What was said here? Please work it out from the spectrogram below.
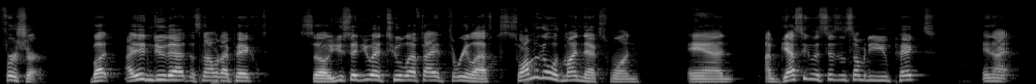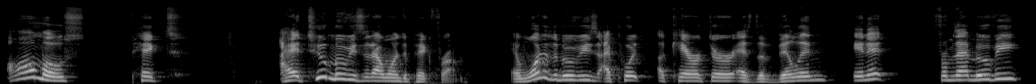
for sure. But I didn't do that. That's not what I picked. So you said you had two left. I had three left. So I'm gonna go with my next one. And I'm guessing this isn't somebody you picked. And I almost picked. I had two movies that I wanted to pick from. And one of the movies I put a character as the villain in it from that movie.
